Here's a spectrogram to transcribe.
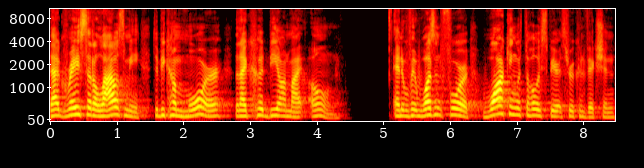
that grace that allows me to become more than I could be on my own. And if it wasn't for walking with the Holy Spirit through conviction,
